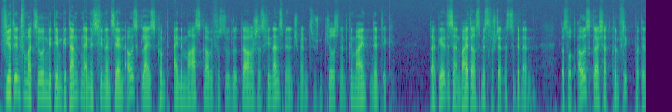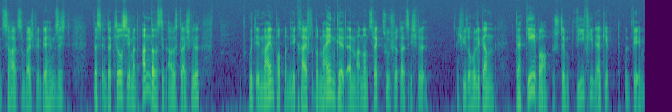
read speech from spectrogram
Vierte Information mit dem Gedanken eines finanziellen Ausgleichs kommt eine Maßgabe für solidarisches Finanzmanagement zwischen Kirchen und Gemeinden in den Blick. Da gilt es, ein weiteres Missverständnis zu benennen. Das Wort Ausgleich hat Konfliktpotenzial, zum Beispiel in der Hinsicht, dass in der Kirche jemand anderes den Ausgleich will und in mein Portemonnaie greift oder mein Geld einem anderen Zweck zuführt, als ich will. Ich wiederhole gern, der Geber bestimmt, wie viel er gibt und wem.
